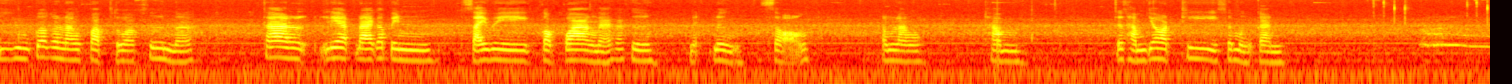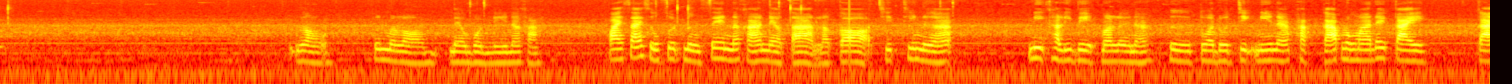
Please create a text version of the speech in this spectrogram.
GU ก็กำลังปรับตัวขึ้นนะ ถ้าเรียกได้ก็เป็นไซเวย์กรอบกว้างนะ ก็คือหนึ่งสองกำลังทำจะทำยอดที่เสมอกันเราขึ้นมารอแนวบนนี้นะคะ ปลายซ้ายสูงสุดหนึ่งเส้นนะคะ แนวต้านแล้วก็ชิดที่เนื้อนี่คาลิเบตมาเลยนะ คือตัวโดจินี้นะ ผักกราฟลงมาได้ไกล ไกล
